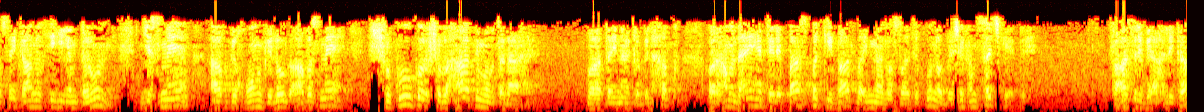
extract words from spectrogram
اسے کانوسی یم ترون جس میں آپ کے قوم کے لوگ آپس میں شکوک اور شبہات میں مبتلا ہے واطینہ کا بالحق، اور ہم لائے ہیں تیرے پاس پکی بات و انا اور بے شک ہم سچ کہتے ہیں۔ فاصر بے کا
